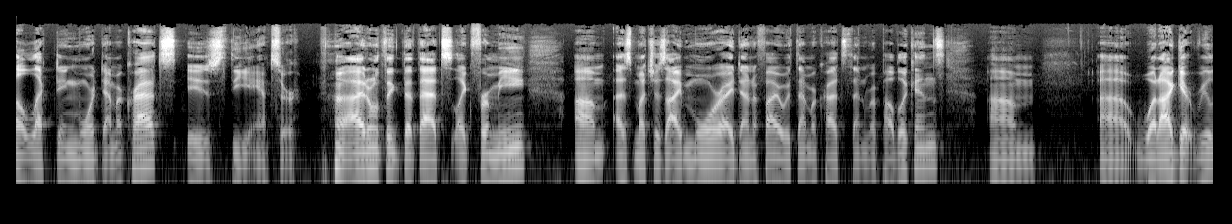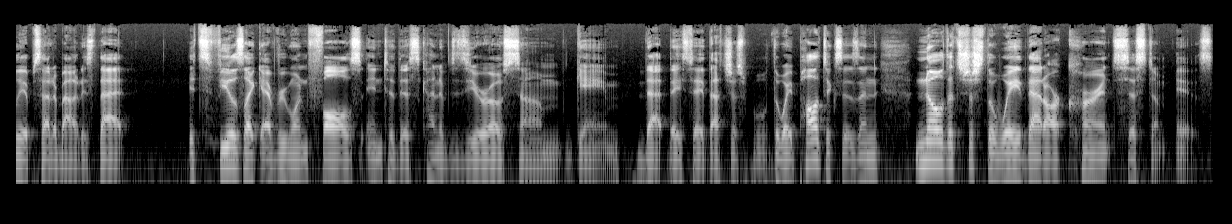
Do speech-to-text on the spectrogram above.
electing more Democrats is the answer. I don't think that that's like for me. Um, as much as I more identify with Democrats than Republicans, um, uh, what I get really upset about is that it feels like everyone falls into this kind of zero sum game that they say that's just the way politics is. And no, that's just the way that our current system is.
